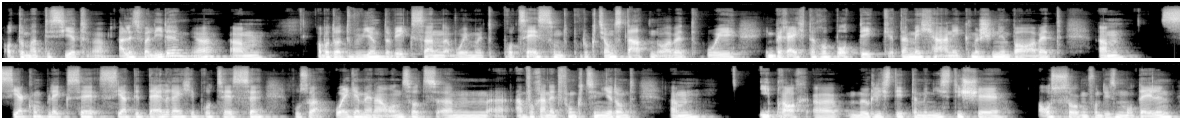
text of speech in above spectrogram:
automatisiert, alles valide, ja. Ähm, aber dort, wo wir unterwegs sind, wo ich mit Prozess- und Produktionsdaten arbeite, wo ich im Bereich der Robotik, der Mechanik, Maschinenbau arbeite, ähm, sehr komplexe, sehr detailreiche Prozesse, wo so ein allgemeiner Ansatz ähm, einfach auch nicht funktioniert und ich brauche äh, möglichst deterministische Aussagen von diesen Modellen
